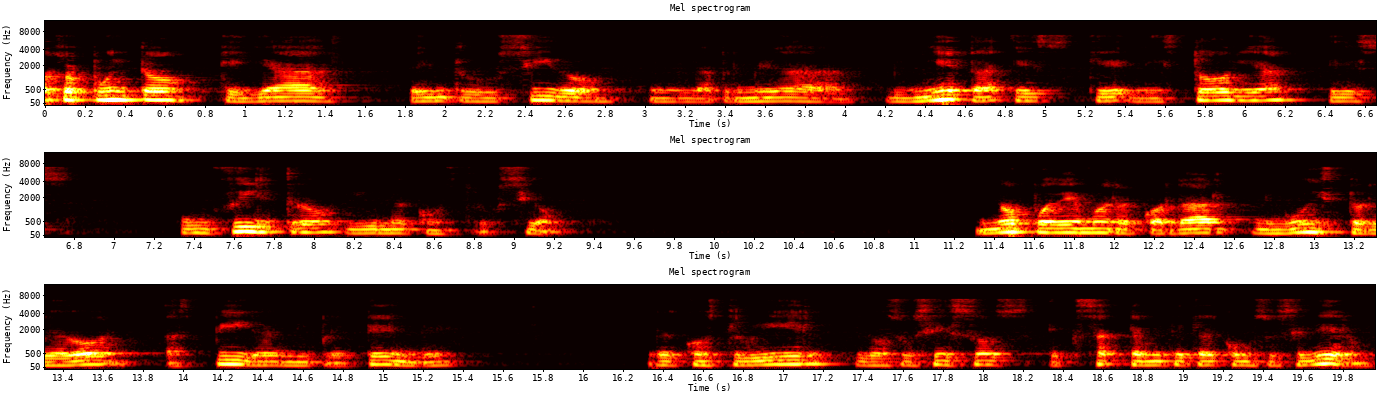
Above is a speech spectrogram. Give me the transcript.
Otro punto que ya he introducido en la primera viñeta es que la historia es un filtro y una construcción. No podemos recordar, ningún historiador aspira ni pretende reconstruir los sucesos exactamente tal como sucedieron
